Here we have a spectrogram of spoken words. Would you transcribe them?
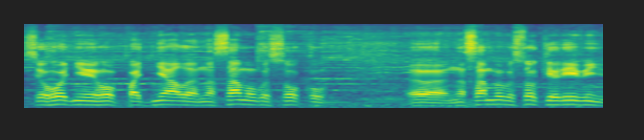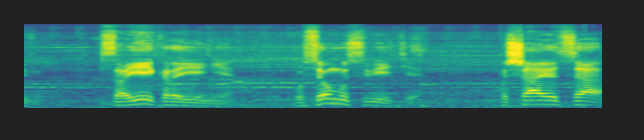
Сьогодні його підняли на саму е, на самий високий рівень в своїй країні, у всьому світі. Пишаються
